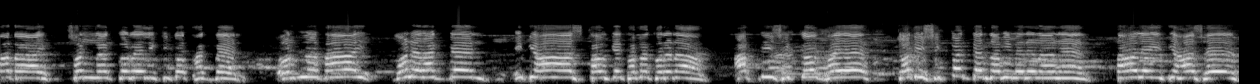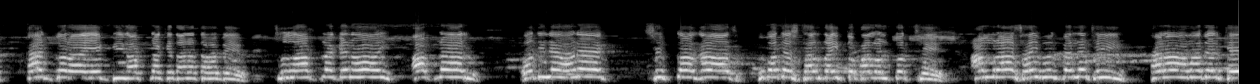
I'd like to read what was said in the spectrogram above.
পাতায় সন্ন্যাস করে লিখিত থাকবেন। অন্যথায় মনে রাখবেন, ইতিহাস কাউকে ক্ষমা করে না। আপনি শিক্ষক হয়ে যদি শিক্ষকদের দাবি মেনে না নেন, তাহলে ইতিহাসে কাজ করায় একদিন আপনাকে দাঁড়াতে হবে। শুধু আপনাকে নয়, আপনার অধীনে অনেক শিক্ষক উপদেষ্টার দায়িত্ব পালন করছে। আমরা তারা আমাদেরকে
